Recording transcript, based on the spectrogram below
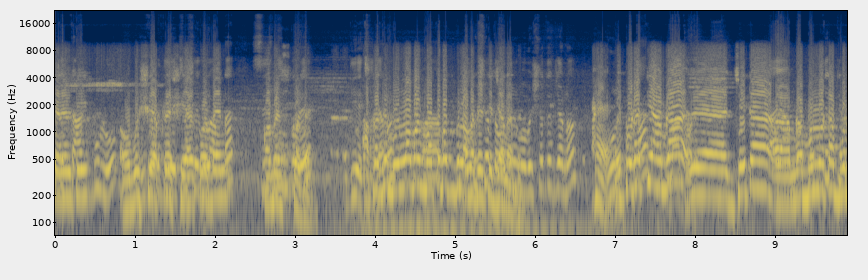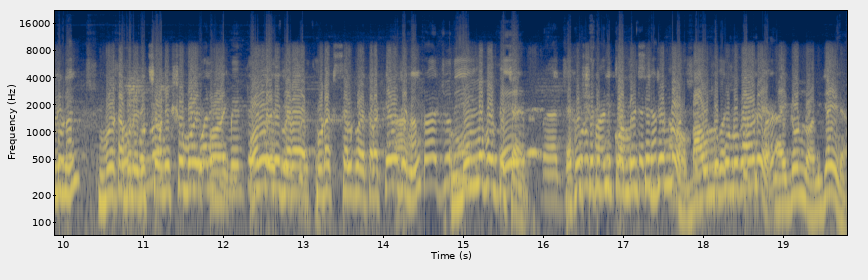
চ্যানেলটি অবশ্যই আপনারা শেয়ার করবেন কমেন্টস করবেন। আপনাদের মূল্যবান মতামতগুলো আমাদেরকে জানাবেন। ভবিষ্যতের জন্য হ্যাঁ এই প্রোডাক্টটি আমরা যেটা আমরা মূল্যটা বলিনি মূল্যটা বলে দিচ্ছি অনেক সময় অনলাইনে যারা প্রোডাক্ট সেল করে তারা কেউ জানি মূল্য বলতে চায়। এখন সেটা কি কমেন্টস এর জন্য বা অন্য কোনো কারণে? আই ডোন্ট নো আমি জানি না।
